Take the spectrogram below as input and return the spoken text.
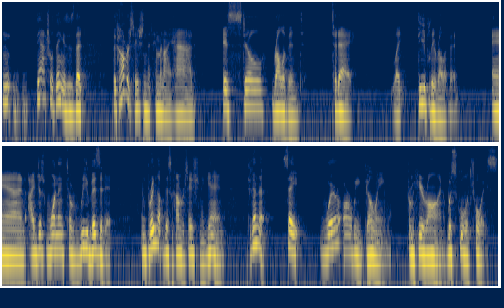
The actual thing is is that the conversation that him and I had is still relevant today. Like deeply relevant. And I just wanted to revisit it and bring up this conversation again to kind of say where are we going from here on with school choice?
